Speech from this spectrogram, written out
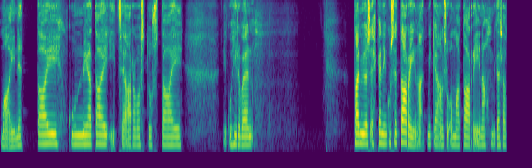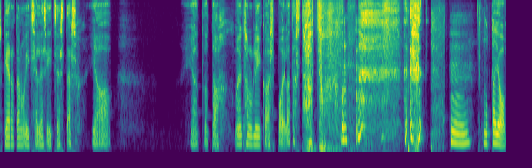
maine tai kunnia tai itsearvostus tai niin kuin hirveän tai myös ehkä niin kuin se tarina, että mikä on sun oma tarina, mitä sä oot kertonut itsellesi itsestäsi. Ja, ja tota, mä nyt halua liikaa spoilata sitä loppua. mm. Mutta joo,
